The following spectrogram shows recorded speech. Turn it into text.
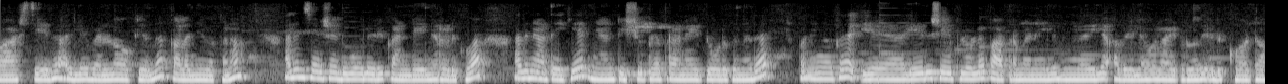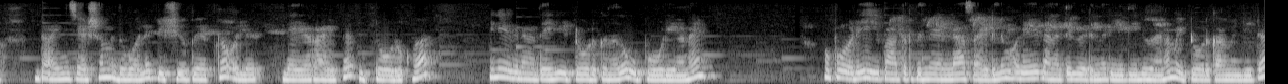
വാഷ് ചെയ്ത് അതിലെ വെള്ളമൊക്കെ ഒന്ന് കളഞ്ഞു വെക്കണം. അതിനുശേഷം ഇതുപോലെ ഒരു കണ്ടെയ്നർ എടുക്കുക. അതിനകത്തേക്ക് ഞാൻ ടിഷ്യൂ പേപ്പറാണ് ഇട്ട് കൊടുക്കുന്നത്. അപ്പോൾ നിങ്ങൾക്ക് ഏത് ഷേപ്പിലുള്ള പാത്രം വേണമെങ്കിലും നിങ്ങളുടെ കയ്യിൽ അവൈലബിൾ ആയിട്ടുള്ളത് എടുക്കുക കേട്ടോ. എന്നിട്ട് അതിന് ശേഷം ഇതുപോലെ ടിഷ്യൂ പേപ്പർ ഒരു ലെയറായിട്ട് ഇട്ട് കൊടുക്കുക. ഇനി ഇതിനകത്തേക്ക് ഇട്ട് കൊടുക്കുന്നത് ഉപ്പുപൊടിയാണ്. ഉപ്പുപൊടി ഈ പാത്രത്തിന്റെ എല്ലാ സൈഡിലും ഒരേ കനത്തിൽ വരുന്ന രീതിയിൽ വേണം ഇട്ട് കൊടുക്കാൻ വേണ്ടിയിട്ട്.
